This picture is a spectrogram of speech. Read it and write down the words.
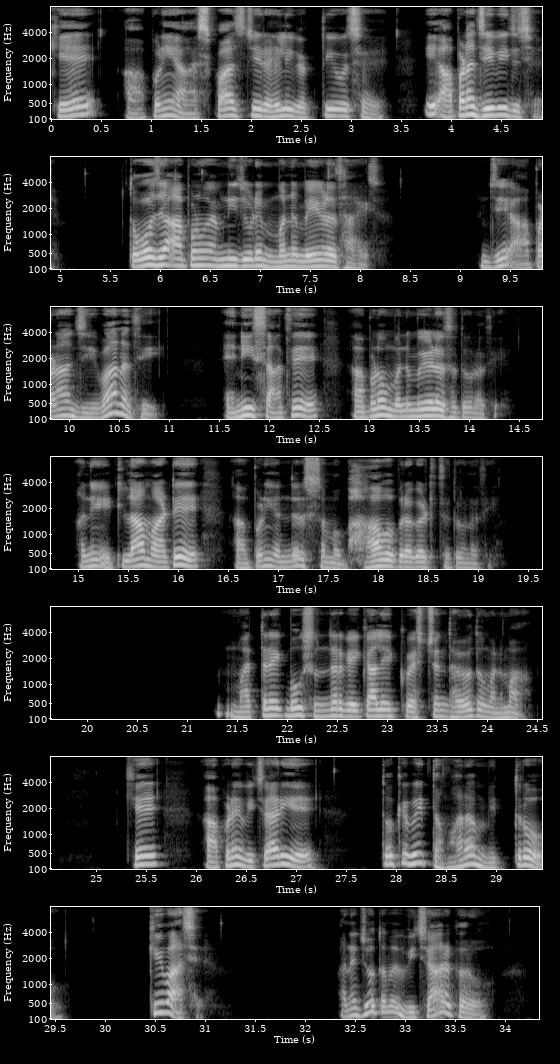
કે આપણી આસપાસ જે રહેલી વ્યક્તિઓ છે, એ આપણા જેવી જ છે. તો જ આપણું એમની જોડે મનમેળ થાય છે. જે આપણા જેવા નથી, એની સાથે આપણો મનમેળ થતો નથી અને એટલા માટે આપણી અંદર સમભાવ પ્રગટ થતો નથી. માત્ર એક બહુ સુંદર ગઈકાલે એક ક્વેશ્ચન થયો હતો મનમાં, કે આપણે વિચારીએ તો કે ભાઈ તમારા મિત્રો કેવા છે? અને જો તમે વિચાર કરો,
